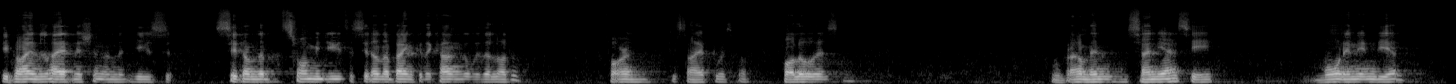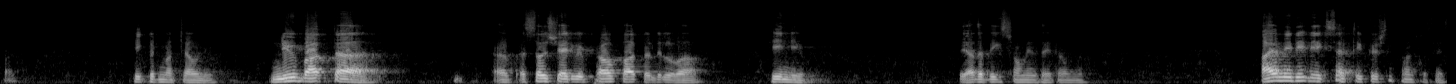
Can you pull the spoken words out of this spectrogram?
divine light mission, and he used to sit on the Swami used to sit on the bank of the Ganga with a lot of foreign disciples or followers. Brahmin sannyasi, born in India, he could not tell me. New Bhakta, uh, associated with Prabhupada for a little while, he knew. The other big Swamis, they don't know. I immediately accepted Krishna consciousness.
